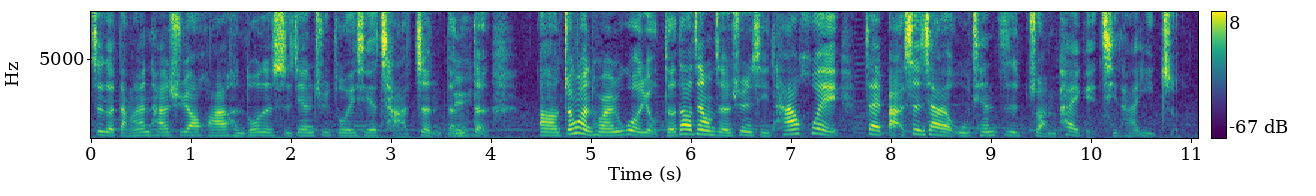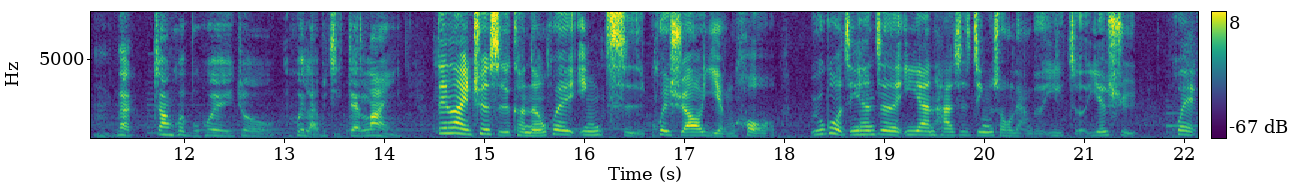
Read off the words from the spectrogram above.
这个档案他需要花很多的时间去做一些查证等等。啊，专管同仁如果有得到这样子的讯息，他会再把剩下的五千字转派给其他译者。嗯，那这样会不会就会来不及？Deadline，Deadline 确实可能会因此会需要延后。如果今天这个议案它是经手两个译者，也许会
